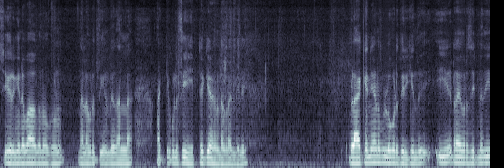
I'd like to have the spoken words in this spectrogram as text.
സ്റ്റിയറിങ്ങിന്റെ ഭാഗം നോക്കണം നല്ല വൃത്തിയുണ്ട്. നല്ല അടിപൊളി സീറ്റൊക്കെയാണ് ഇവിടെ ഫ്രണ്ടിൽ ബ്ലാക്ക് തന്നെയാണ് ഫുള്ള് കൊടുത്തിരിക്കുന്നത്. ഈ ഡ്രൈവർ സീറ്റിന്റെ ഈ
